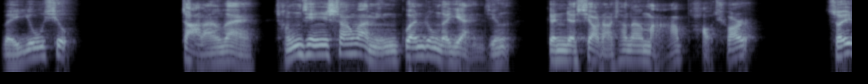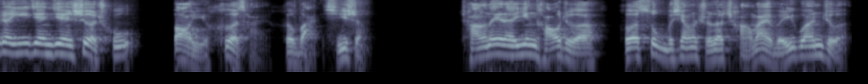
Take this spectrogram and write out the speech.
为优秀。栅栏外成千上万名观众的眼睛跟着校场上的马跑圈儿，随着一箭箭射出，报以喝彩和惋惜声。场内的应考者和素不相识的场外围观者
